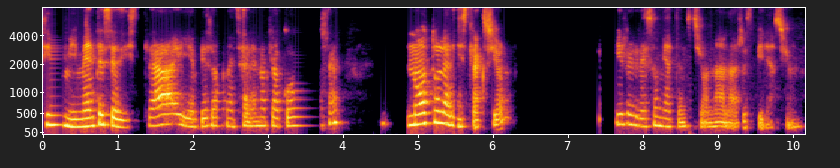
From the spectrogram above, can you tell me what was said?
Si mi mente se distrae y empiezo a pensar en otra cosa, noto la distracción y regreso mi atención a la respiración.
